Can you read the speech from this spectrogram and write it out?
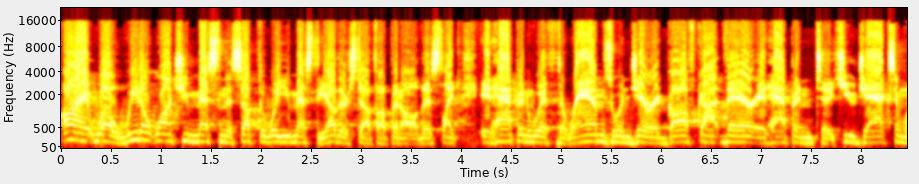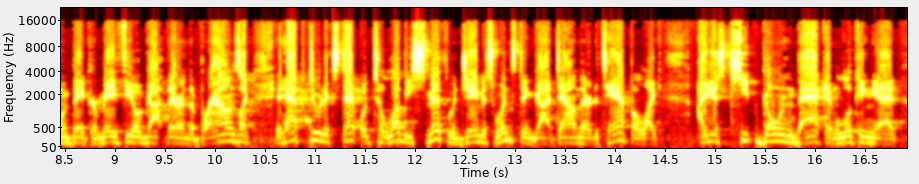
all right, well, we don't want you messing this up the way you messed the other stuff up and all this. Like, it happened with the Rams when Jared Goff got there. It happened to Hue Jackson when Baker Mayfield got there and the Browns. Like, it happened to an extent with to Lovie Smith when Jameis Winston got down there to Tampa. Like, I just keep going back and looking at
